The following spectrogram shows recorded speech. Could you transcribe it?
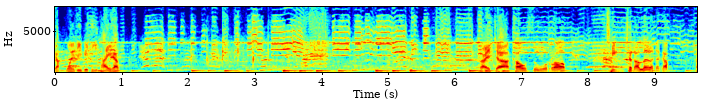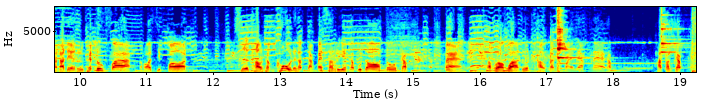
กับมวยดีวิถีไทยครับใครจะเข้าสู่รอบชิงชนะเลิศนะครับธนเดชหรือเพชรลูกฟ้าง110ปอนด์เสือเข่าทั้งคู่นะครับ จากแม่สเรียงกับอุดรนู่นครับแม่รับรองว่าดวลเข่ากันไปแลบแน่ครับพักก่อนครับ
